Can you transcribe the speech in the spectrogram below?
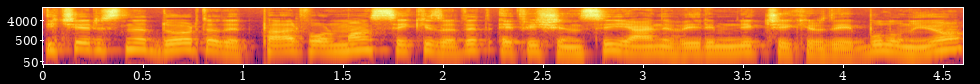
İçerisinde 4 adet performans 8 adet efficiency yani verimlilik çekirdeği bulunuyor.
